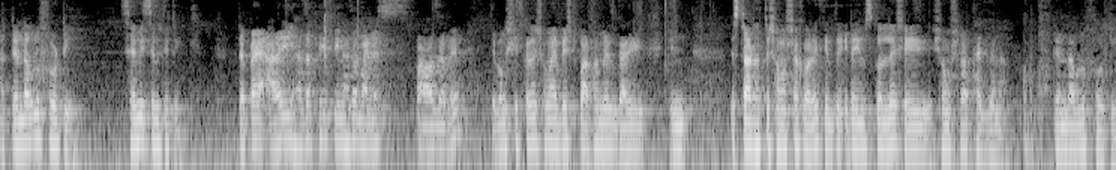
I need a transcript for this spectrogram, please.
আর ten W forty semi synthetic এটা প্রায় আড়াই হাজার থেকে তিন হাজার মাইলেজ পাওয়া যাবে এবং শীতকালীন সময় বেস্ট পারফরমেন্স গাড়ি স্টার্ট হচ্ছে সমস্যা করে, কিন্তু এটা ইউজ করলে সেই সমস্যাটা থাকবে না। Ten W forty.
